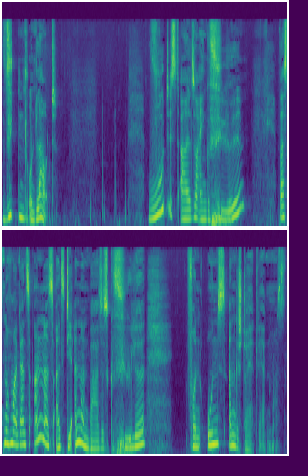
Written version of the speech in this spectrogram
wütend und laut. Wut ist also ein Gefühl, was nochmal ganz anders als die anderen Basisgefühle von uns angesteuert werden muss.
